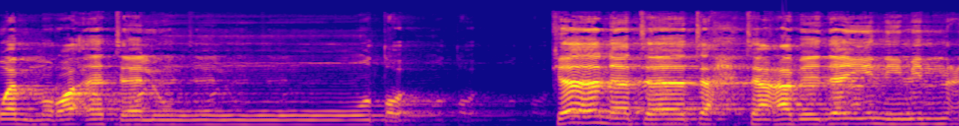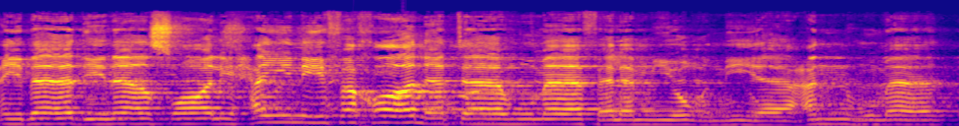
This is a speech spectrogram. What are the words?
وامرأة لوط. كانتا تحت عبدين من عبادنا صالحين فخانتاهما فلم يغنيا عنهما.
